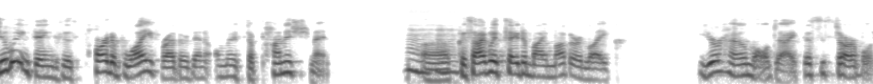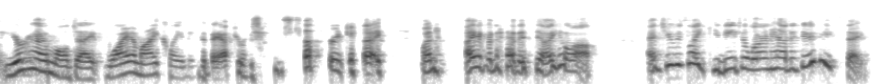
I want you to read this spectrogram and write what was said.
doing things as part of life rather than almost a punishment because mm-hmm. uh, I would say to my mother, like, you're home all day. This is terrible. You're home all day. Why am I cleaning the bathrooms and stuff every day when I haven't had a day off? And she was like, you need to learn how to do these things.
